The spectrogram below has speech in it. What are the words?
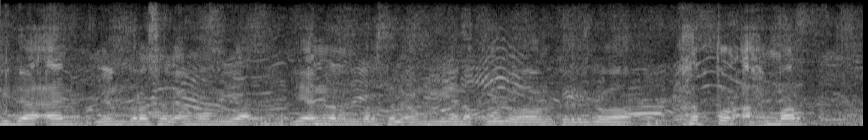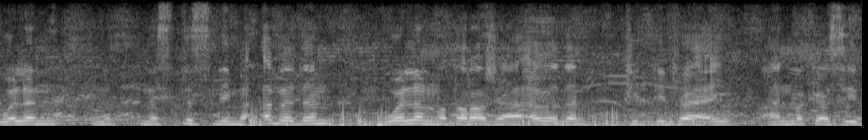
فداء للمدرسة العمومية لأن المدرسة العمومية نقولها ونكررها خط أحمر ولن نستسلم ابدا ولن نتراجع ابدا في الدفاع عن مكاسب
